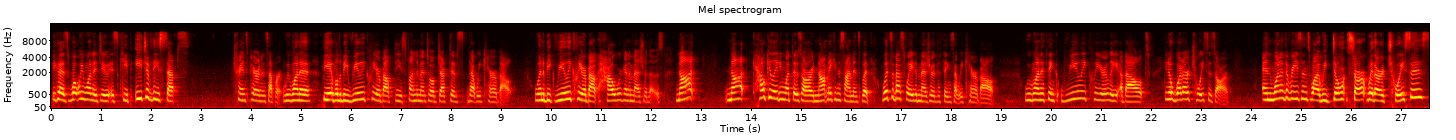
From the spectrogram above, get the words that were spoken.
Because what we want to do is keep each of these steps transparent and separate. We want to be able to be really clear about these fundamental objectives that we care about. We want to be really clear about how we're going to measure those. Not not calculating what those are, not making assignments, but what's the best way to measure the things that we care about. We want to think really clearly about, you know, what our choices are. And one of the reasons why we don't start with our choices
